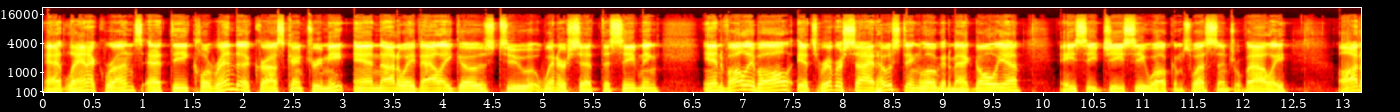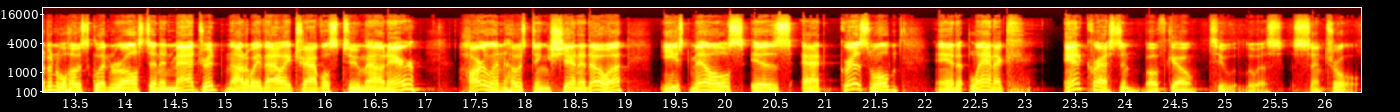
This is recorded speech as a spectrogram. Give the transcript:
Atlantic runs at the Clarinda cross country meet, and Nodaway Valley goes to Winterset this evening. In volleyball, it's Riverside hosting Logan Magnolia. ACGC welcomes West Central Valley. Audubon will host Glidden Ralston and Madrid. Nodaway Valley travels to Mount Ayr. Harlan hosting Shenandoah. East Mills is at Griswold, and Atlantic and Creston both go to Lewis Central.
